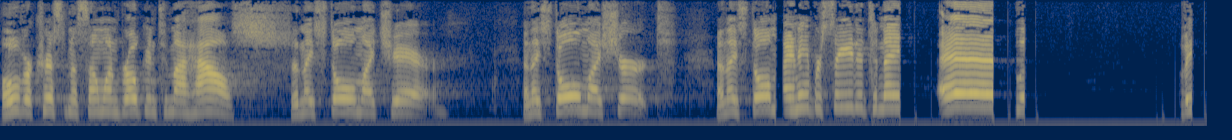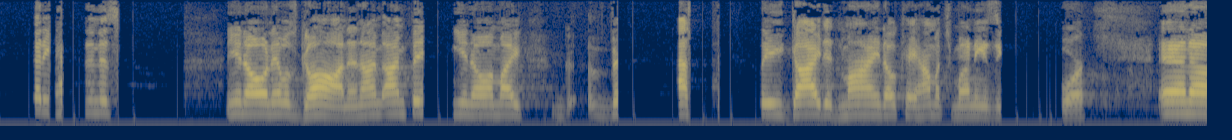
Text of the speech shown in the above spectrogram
over Christmas someone broke into my house and they stole my chair and they stole my shirt and they stole my, and he proceeded to name every that he had in his, you know, and it was gone. And I'm, I'm thinking, you know, am I very guided mind, okay, how much money is he for? And uh,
